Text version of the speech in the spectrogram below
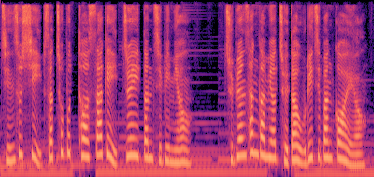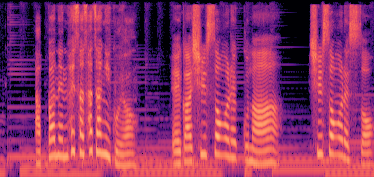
진수 씨 입사 초부터 싸게 입주해 있던 집이며 주변 상가며 죄다 우리 집안 거예요. 아빠는 회사 사장이고요. 애가 실성을 했구나. 실성을 했어.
